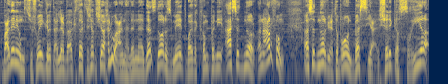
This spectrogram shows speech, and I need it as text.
وبعدين يوم شوي قريت عن اللعبه أكثر اكتشفت أشياء حلوة عنها لأن Death's Door is made by the company Acid Nerve أنا أعرفهم. Acid Nerve يعتبرون بس يعني الشركة الصغيره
